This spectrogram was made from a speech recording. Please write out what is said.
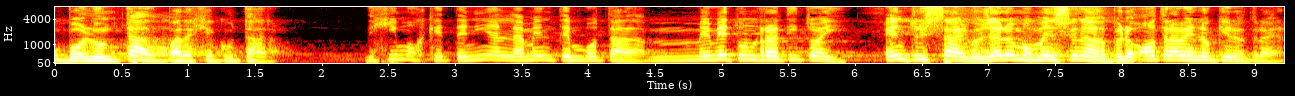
voluntad para ejecutar. Dijimos que tenían la mente embotada. Me meto un ratito ahí. Entro y salgo, ya lo hemos mencionado, pero otra vez lo quiero traer.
